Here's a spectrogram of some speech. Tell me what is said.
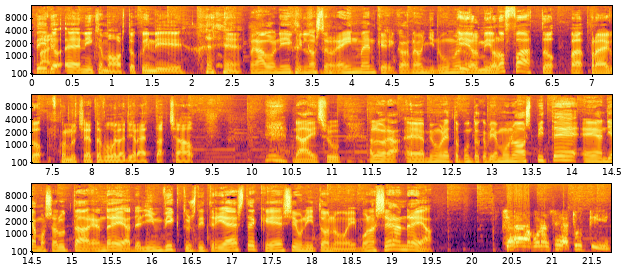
Vedo, eh, Nick è morto, quindi... Bravo Nick, il nostro Rainman che ricorda ogni numero. Io il mio l'ho fatto, ma prego, conducete voi la diretta. Ciao. Dai, su. Allora, eh, abbiamo detto appunto che abbiamo un ospite e andiamo a salutare Andrea degli Invictus di Trieste che si è unito a noi. Buonasera Andrea. Ciao, buonasera a tutti,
